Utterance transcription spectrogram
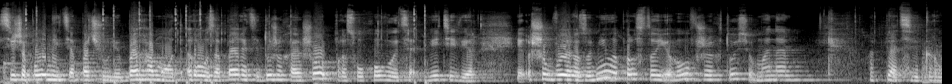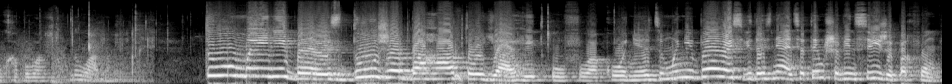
Свіжа полуниця, пачулі, бергамот, роза, перець дуже хорошо прослуховується вітівір. Щоб ви розуміли, просто його вже хтось у мене опять свікруха була. Ну ладно. Too many berries, дуже багато ягід у флаконі. Many berries відрізняється тим, що він свіжий парфум,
